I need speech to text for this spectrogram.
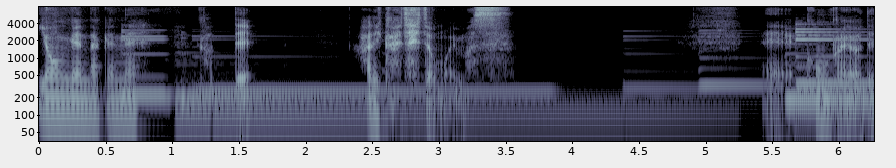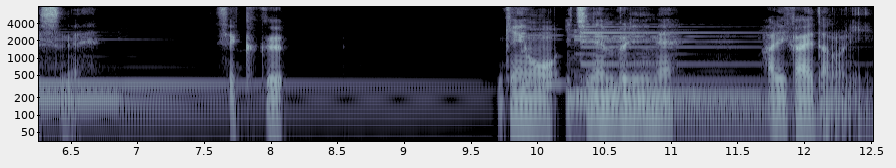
4弦だけね、買って張り替えたいと思います。えー、今回はですね、せっかく弦を1年ぶりにね、張り替えたのに、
